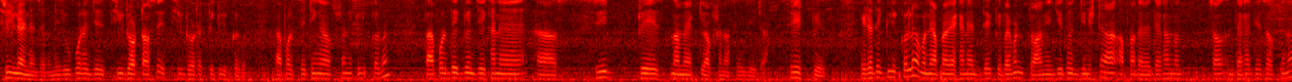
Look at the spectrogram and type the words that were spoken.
থ্রি লাইনে যাবেন। এই যে উপরে যে থ্রি ডট আছে থ্রি ডট একটি ক্লিক করবেন। তারপর সেটিং অপশানে ক্লিক করবেন। তারপর দেখবেন যে এখানে সিট প্রেস নামে একটি অপশন আছে, এই যে এটা সিট প্রেস এটাতে ক্লিক করলে মানে আপনারা এখানে দেখতে পারবেন। তো আমি যেহেতু জিনিসটা আপনাদের দেখানো দেখাতে চাচ্ছি না,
